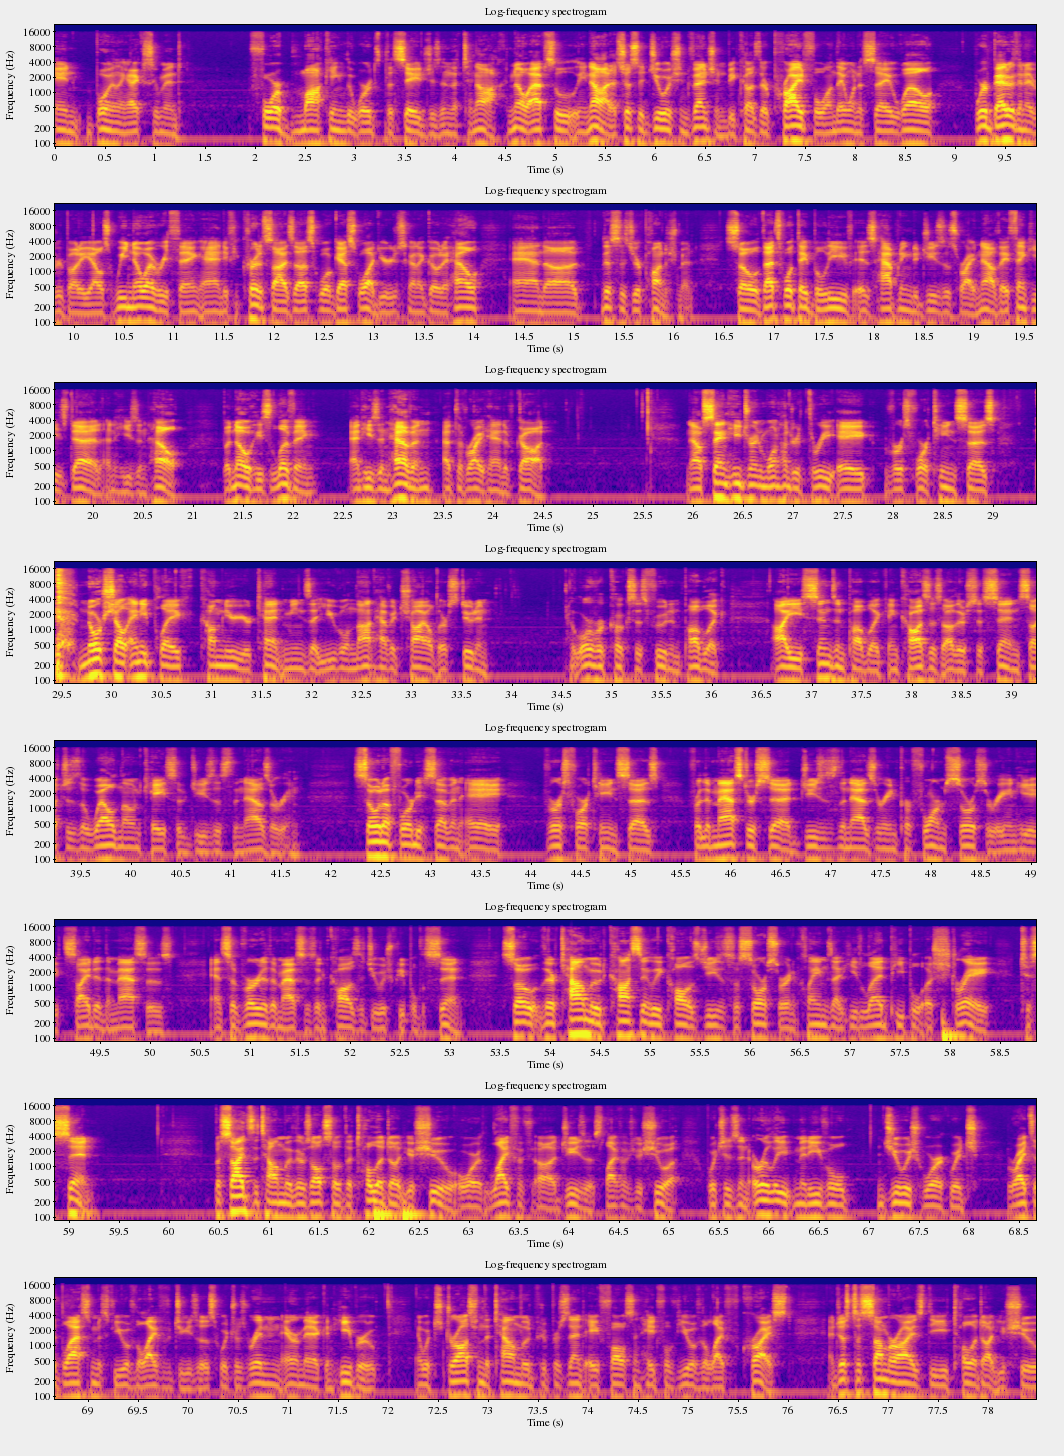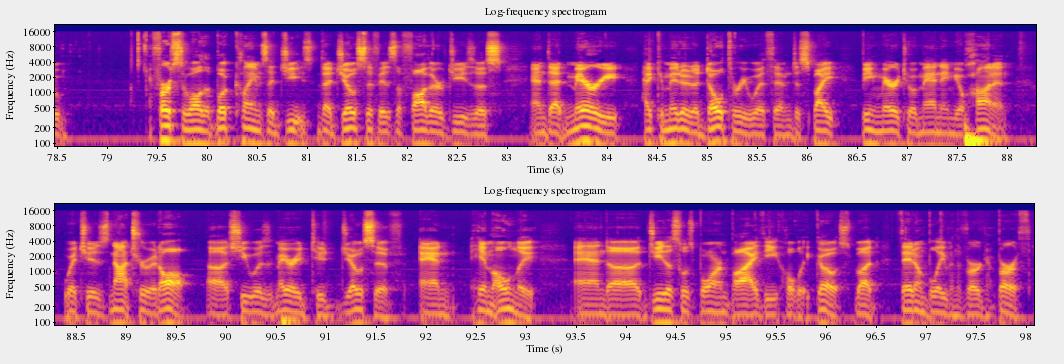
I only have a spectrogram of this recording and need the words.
in boiling excrement for mocking the words of the sages in the Tanakh? No, absolutely not. It's just a Jewish invention because they're prideful and they want to say, well, we're better than everybody else. We know everything, and if you criticize us, well, guess what? You're just going to go to hell and uh, this is your punishment. So that's what they believe is happening to Jesus right now. They think he's dead and he's in hell. But no, he's living and he's in heaven at the right hand of God. Now, Sanhedrin 103a, verse 14 says, Nor shall any plague come near your tent, means that you will not have a child or student who overcooks his food in public, i.e., sins in public and causes others to sin, such as the well known case of Jesus the Nazarene. Sotah 47a verse 14 says, For the Master said, Jesus the Nazarene performed sorcery, and he excited the masses, and subverted the masses, and caused the Jewish people to sin. So their Talmud constantly calls Jesus a sorcerer and claims that he led people astray to sin. Besides the Talmud, there's also the Toledot Yeshu, or Life of uh, Jesus, Life of Yeshua, which is an early medieval Jewish work which writes a blasphemous view of the life of Jesus, which was written in Aramaic and Hebrew, and which draws from the Talmud to present a false and hateful view of the life of Christ. And just to summarize the Toledot Yeshu, first of all, the book claims that, Jesus, that Joseph is the father of Jesus, and that Mary had committed adultery with him despite being married to a man named Yohanan, which is not true at all. Uh, she was married to Joseph and him only, and uh, Jesus was born by the Holy Ghost, but they don't believe in the virgin birth.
